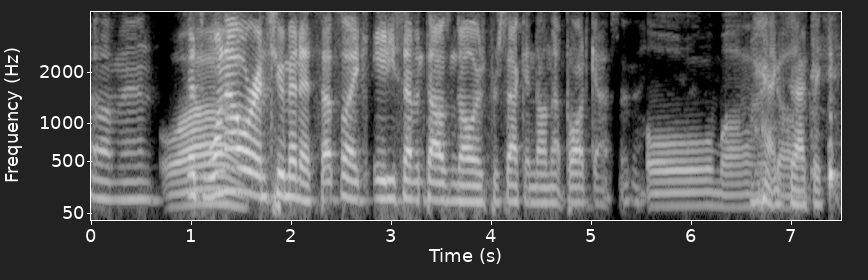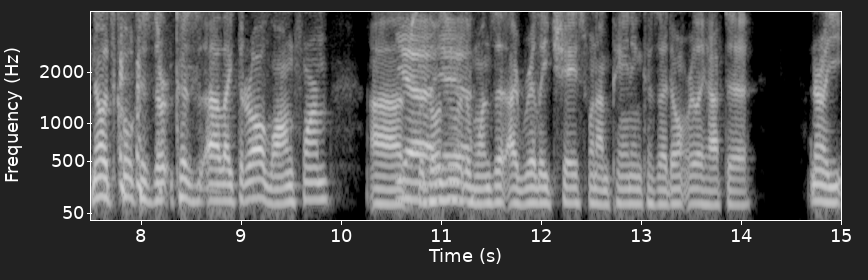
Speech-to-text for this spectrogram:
Oh man. Wow. It's one hour and two minutes. That's like eighty-seven thousand dollars per second on that podcast. I think. Oh my Yeah, god. exactly. No, it's cool because they're because uh, like they're all long form. Uh, Yeah, so those yeah, are the ones that I really chase when I'm painting because I don't really have to. I don't know. You,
